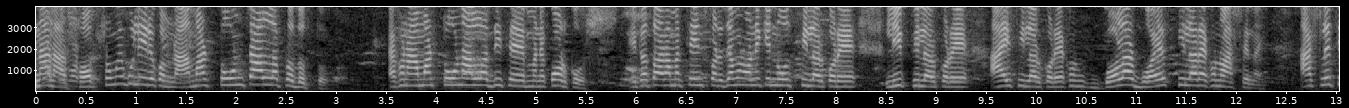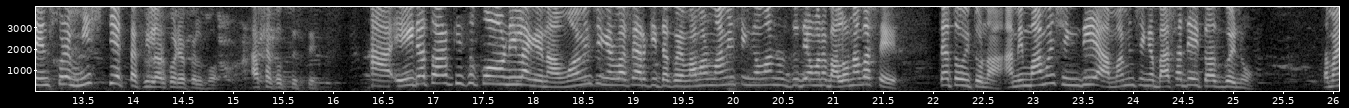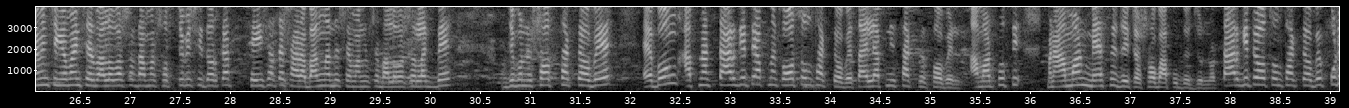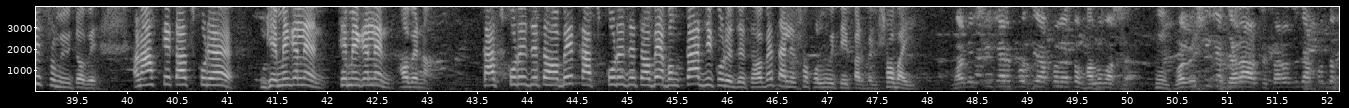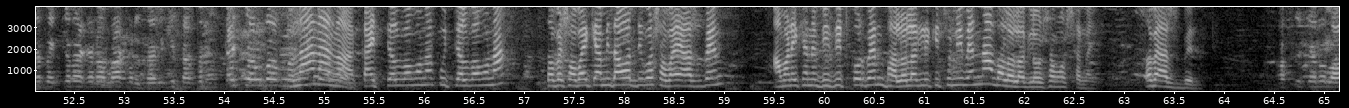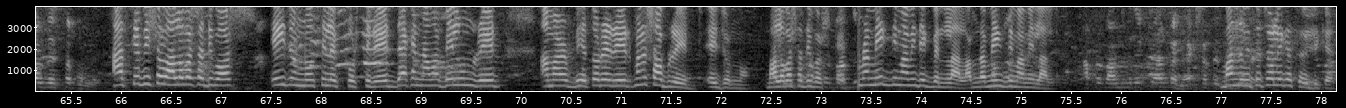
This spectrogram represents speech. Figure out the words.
না না সব সময় বলি এরকম না। আমার টোনটা আল্লাহ প্রদত্ত। এখন আমার টোন আল্লাহ দিছে মানে কর্কশ। এটা তো আর আমার চেঞ্জ করে। যেমন অনেকে নোজ ফিলার করে লিপ ফিলার করে আই ফিলার করে, এখন গলার ভয়েস ফিলার এখনও আসে নাই। আসলে চেঞ্জ করে মিষ্টি একটা ফিলার করে ফেলব, আশা করতেছি। এইটা তো আর কিছু কনই লাগে না। ময়মন সিং এর বাসায় আর কি তা কই আমার ময়মন সিং মানুষ যদি আমার ভালো না বাসে, তা তো হইতো না। আমি ময়মন সিং দিয়া সিং এর বাসা দিয়েই তো আজ গইনো। তা সিং এর মানুষের ভালোবাসাটা আমার সবচেয়ে বেশি দরকার। সেই সাথে সারা বাংলাদেশের মানুষের ভালোবাসা লাগবে। জীবনে সৎ থাকতে হবে এবং আপনার টার্গেটে আপনাকে অচল থাকতে হবে তাইলে আপনি সাকসেস হবেন। আমার প্রতি মানে আমার মেসেজ এটা সব আপুদের জন্য। টার্গেটে অচল থাকতে হবে পরিশ্রমী হতে হবে। কারণ আজকে কাজ করে ঘেমে গেলেন থেমে গেলেন হবে না। কাজ করে যেতে হবে কাজ করে যেতে হবে এবং কাজই করে যেতে হবে তাহলে সফল হইতেই পারবেন সবাই। ময়মনসিংহের প্রতি আপনার এত ভালোবাসা। হুম। ময়মনসিংহের যারা আছে তারা যদি আপনাদের কাছে কেনাকাটা না করে তাহলে কি তাদের একটা না না না কাইটাল পাবো না কুইটাল পাবো না। তবে সবাইকে আমি দাওয়াত দিব সবাই আসবেন। আমার এখানে ভিজিট করবেন ভালো লাগলে কিছু নিবেন না ভালো লাগলেও সমস্যা নাই। তবে আসবেন। আজকে কেন লাল ড্রেসটা পরলেন? আজকে বিশ্ব ভালোবাসা দিবস এই জন্য সিলেক্ট করছি রেড দেখেন না, আমার বেলুন রেড আমার ভেতরে রেড মানে সব রেড এই জন্য। ভালোবাসা দিবস আমরা ম্যাক্সিমামই দেখবেন লাল আমরা ম্যাক্সিমামই লাল। আপনার বান্ধবীরা একটু আনবেন একসাথে বান্ধবী তো চলে গেছে ওইদিকে।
